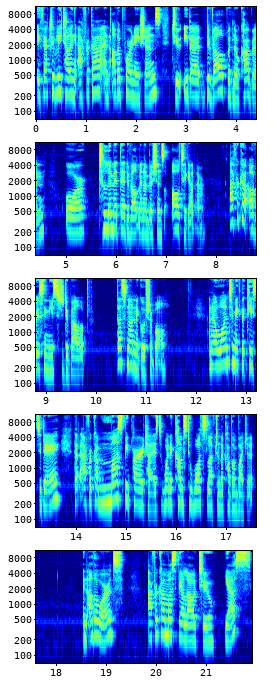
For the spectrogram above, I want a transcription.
effectively telling Africa and other poor nations to either develop with no carbon or to limit their development ambitions altogether. Africa obviously needs to develop. That's non negotiable. And I want to make the case today that Africa must be prioritized when it comes to what's left in the carbon budget. In other words, Africa must be allowed to, yes,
